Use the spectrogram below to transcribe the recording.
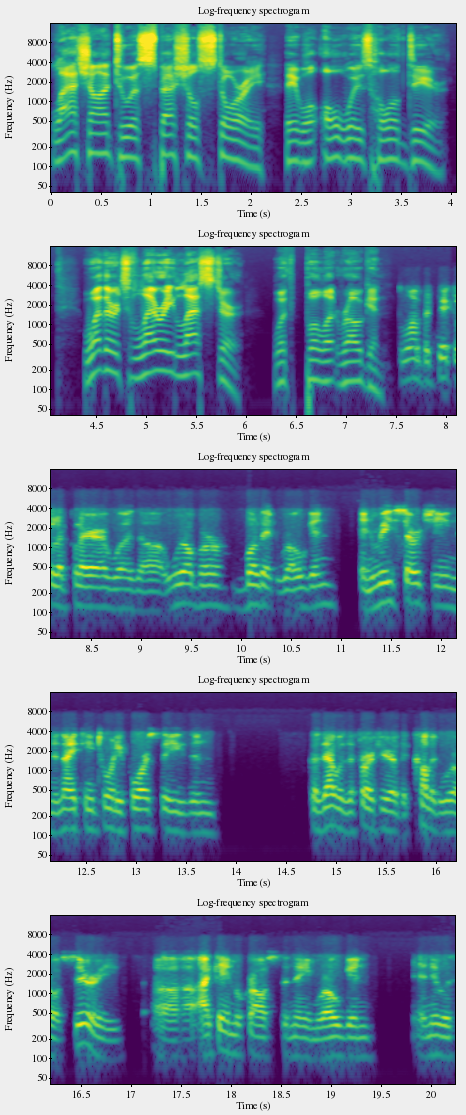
latch on to a special story they will always hold dear. Whether it's Larry Lester with Bullet Rogan. One particular player was uh, Wilber Bullet Rogan. In researching the 1924 season, because that was the first year of the Colored World Series, uh, I came across the name Rogan, and it was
